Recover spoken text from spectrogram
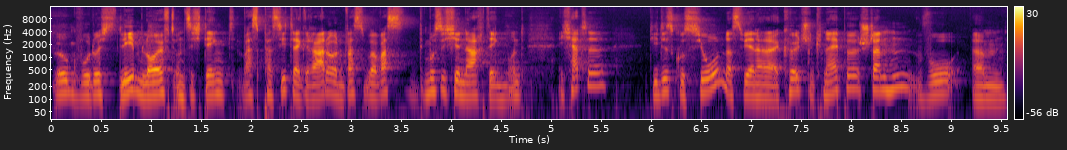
irgendwo durchs Leben läuft und sich denkt, was passiert da gerade und was, über was muss ich hier nachdenken. Und ich hatte die Diskussion, dass wir in einer kölschen Kneipe standen, wo ähm,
